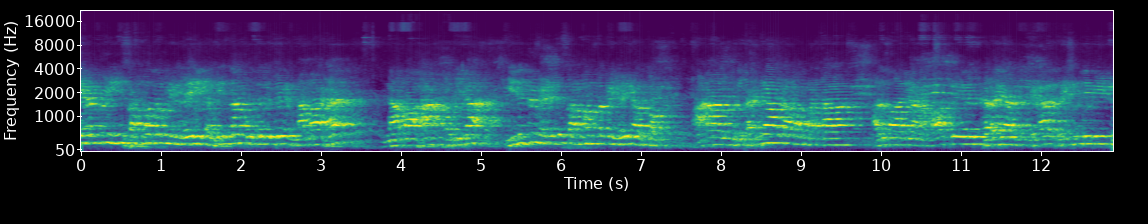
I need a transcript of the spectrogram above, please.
எனக்கும் இனி சம்மதம் இல்லை அப்படின்னு தான் கொடுத்துருக்கு. நமக நமக அப்படின்னா இதுக்கும் எனக்கு சம்பந்தம் இல்லை அர்த்தம். ஆனால் ஒரு கன்னியாதானம் பண்ணா அது மாதிரியான வார்த்தைகள் கிடையாது ஏன்னா ரெண்டு வீட்டு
